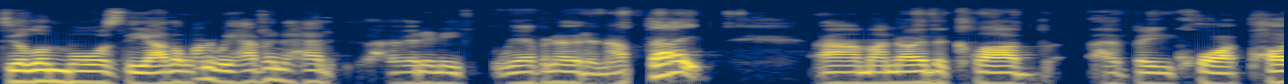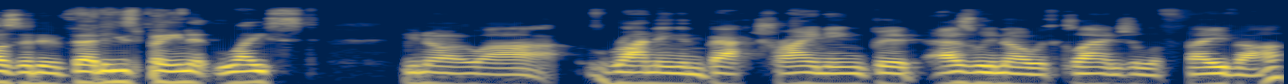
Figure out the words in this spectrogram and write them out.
Dylan Moore's the other one. We haven't had heard any. We haven't heard an update. Um, I know the club have been quite positive that he's been at least, you know, uh, running and back training. But as we know with glandular fever,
